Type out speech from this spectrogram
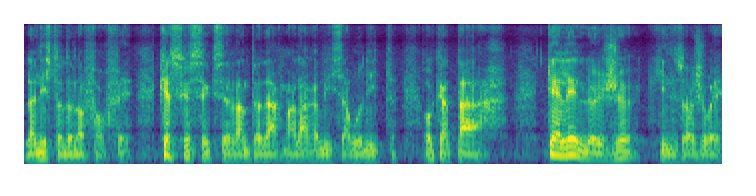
la liste de nos forfaits. Qu'est-ce que c'est que ces ventes d'armes à l'Arabie saoudite, au Qatar? Quel est le jeu qu'ils ont joué?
